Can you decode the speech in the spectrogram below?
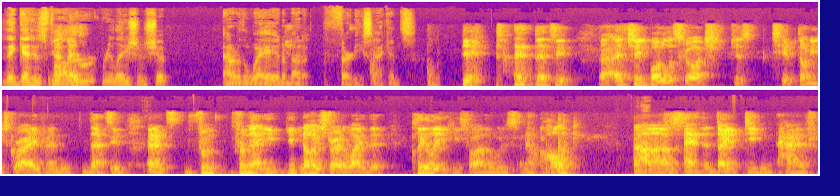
They get his Yeah, father relationship out of the way in about thirty seconds. Yeah, that's it. Uh, a cheap bottle of scotch just tipped on his grave, and that's it. And it's from from that you you know straight away that clearly his father was an alcoholic, um, and they didn't have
